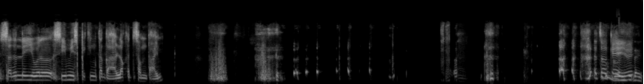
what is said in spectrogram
suddenly you will see me speaking Tagalog at some time. It's okay. You,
